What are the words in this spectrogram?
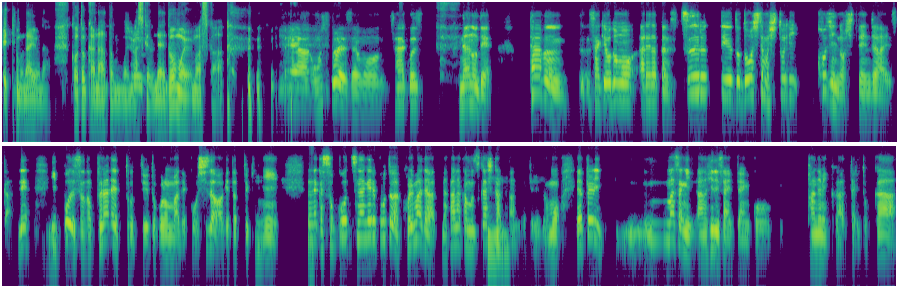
えてもないようなことかなと思いますけどね。どう思いますか？いや面白いですよ。もう最高です。なので多分先ほどもあれだったんです。ツールっていうとどうしても一人個人の視点じゃないですか。で、一方でそのプラネットっていうところまでこう視座を上げたときに、なんかそこをつなげることはこれまではなかなか難しかったんだけれども、やっぱりまさにあのヒデさん言ったようにこう、パンデミックがあったりとか、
